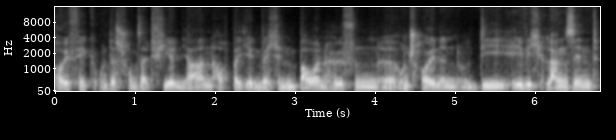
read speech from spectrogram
häufig und das schon seit vielen Jahren, auch bei irgendwelchen Bauernhöfen äh, und Scheunen, die ewig lang sind,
